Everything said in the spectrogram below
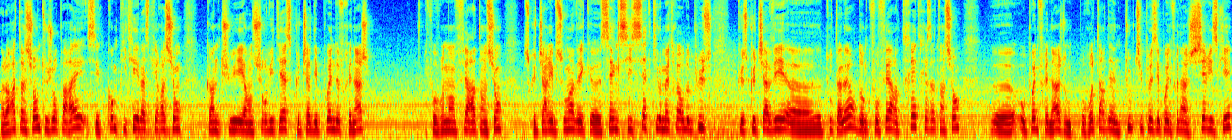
Alors attention, toujours pareil, c'est compliqué l'aspiration quand tu es en survitesse, que tu as des points de freinage. Il faut vraiment faire attention parce que tu arrives souvent avec 5, 6, 7 km h de plus que ce que tu avais euh, tout à l'heure. Donc il faut faire très très attention euh, au point de freinage. Donc pour retarder un tout petit peu ces points de freinage, c'est risqué.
